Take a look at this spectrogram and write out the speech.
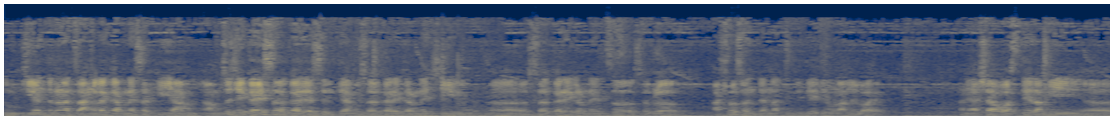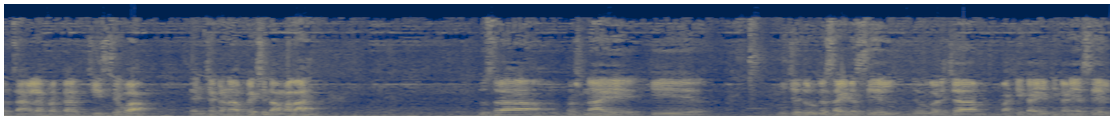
तुमची यंत्रणा चांगल्या करण्यासाठी आम- आमचं जे काही सहकार्य असेल ते आम्ही सहकार्य करण्याची सहकार्य करण्याचं सगळं आश्वासन त्यांना तिथे देऊन आलेलो आहे. आणि अशा अवस्थेत आम्ही चांगल्या प्रकारची सेवा त्यांच्याकडनं अपेक्षित आम्हाला आहे. दुसरा प्रश्न आहे की विजयदुर्ग साईड असेल देवगडच्या बाकी काही ठिकाणी असेल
